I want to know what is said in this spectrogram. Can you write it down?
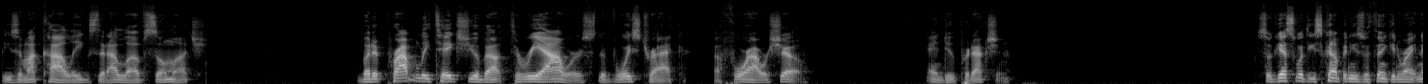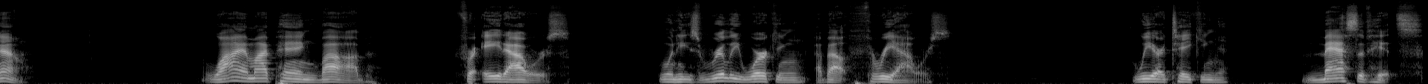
These are my colleagues that I love so much. But it probably takes you about three hours to voice track a four hour show and do production. So, guess what these companies are thinking right now? Why am I paying Bob for eight hours when he's really working about three hours? We are taking massive hits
